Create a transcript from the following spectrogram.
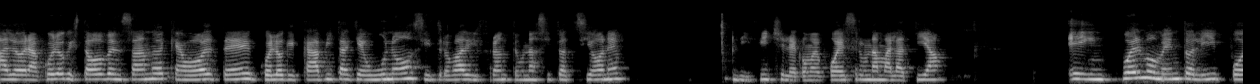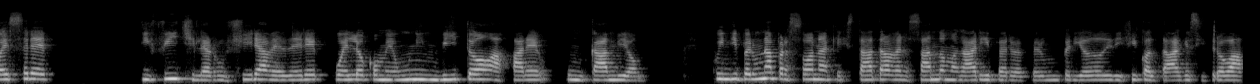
Allora, quello che stavo pensando è che a volte quello che capita è che uno si trova di fronte a una situazione difficile come può essere una malattia e in quel momento lì può essere difficile riuscire a vedere quello come un invito a fare un cambio. Quindi per una persona che sta attraversando magari per, per un periodo di difficoltà, che si trova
